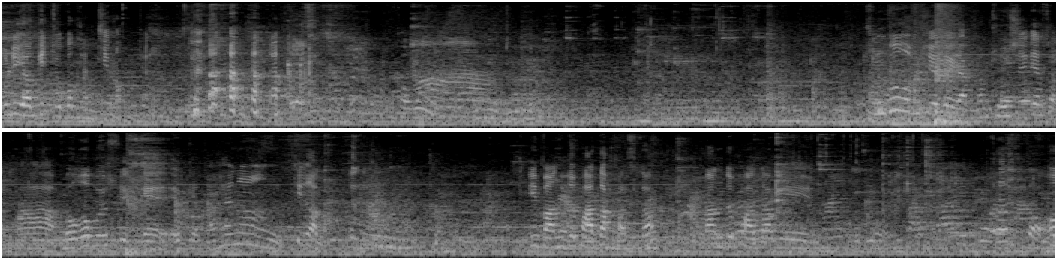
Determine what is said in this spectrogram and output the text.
우리 여기 두고 같이 먹자 중국 음식을 약간 조식에서 다 먹어볼 수 있게 이렇게 다 해놓은 티가 났거든 이 만두 바닥 봤어? 만두 바닥이. 어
